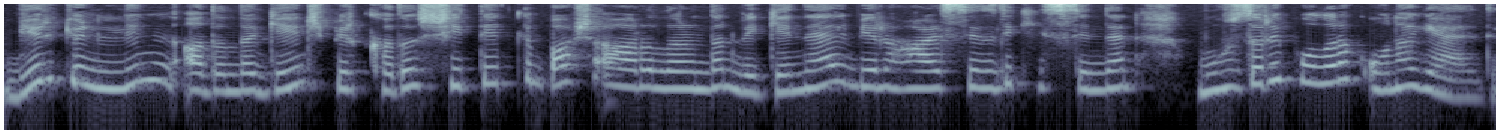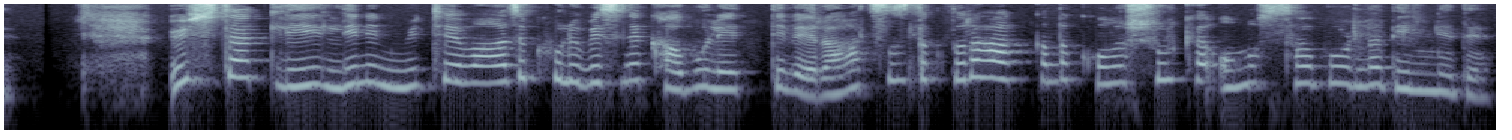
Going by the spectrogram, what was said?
Bir gün Lin adında genç bir kadın şiddetli baş ağrılarından ve genel bir halsizlik hissinden muzdarip olarak ona geldi. Üstad Lee, Lin'in mütevazi kulübesini kabul etti ve rahatsızlıkları hakkında konuşurken onu sabırla dinledi.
